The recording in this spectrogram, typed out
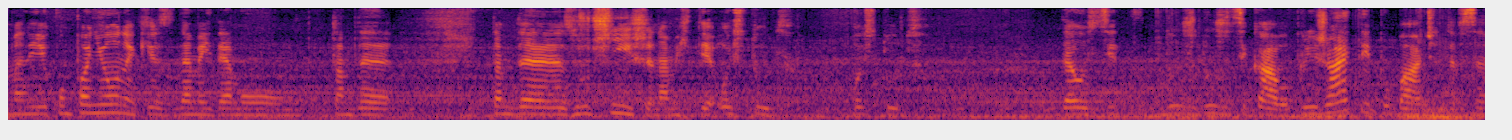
в мене є компаньон, де ми йдемо, там де, там, де зручніше нам йти. Ось тут. Ось тут. Де ось ці дуже-дуже цікаво. Приїжджайте і побачите все.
